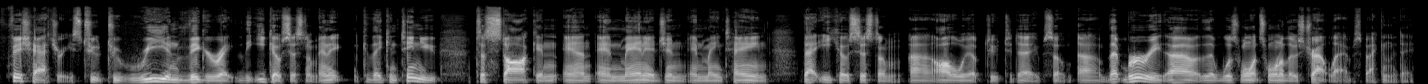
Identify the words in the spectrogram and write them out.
fish hatcheries to to reinvigorate the ecosystem, and it, they continue to stock and and, and manage and, and maintain that ecosystem uh, all the way up to today. So uh, that brewery uh, that was once one of those trout labs back in the day.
